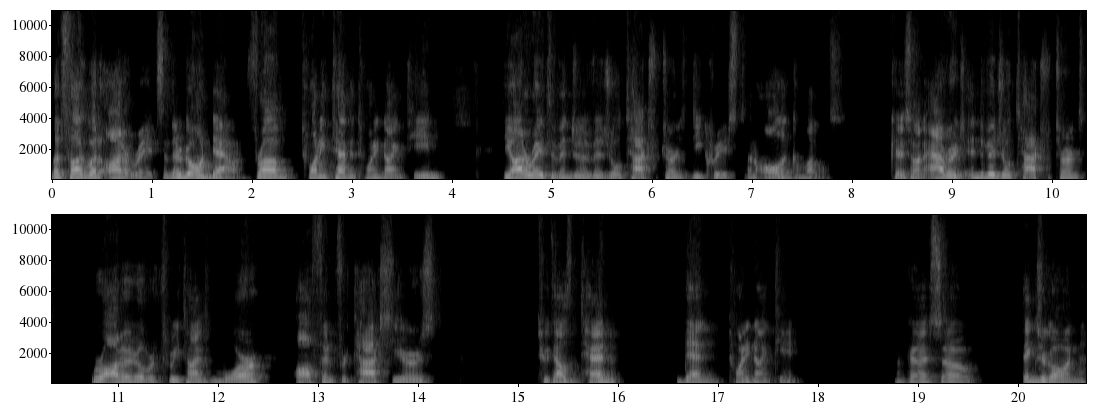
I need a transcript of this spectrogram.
let's talk about audit rates, and they're going down from 2010 to 2019. The audit rates of individual tax returns decreased on all income levels. Okay, so on average, individual tax returns were audited over three times more often for tax years 2010 than 2019. Okay, so things are going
